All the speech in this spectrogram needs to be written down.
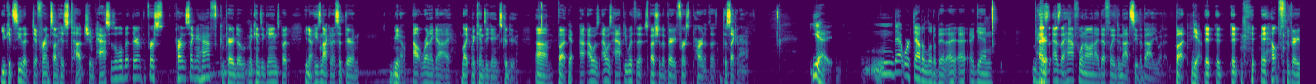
you could see the difference on his touch and passes a little bit there at the first part of the second half compared to McKinze Gaines, but you know he's not going to sit there and you know outrun a guy like McKinze Gaines could do. Um, but Yeah. I, I was I was happy with it, especially the very first part of the the second half. Yeah, mm, that worked out a little bit. I, I, again, as as the half went on, I definitely did not see the value in it, but Yeah. it it it, it, helped the very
